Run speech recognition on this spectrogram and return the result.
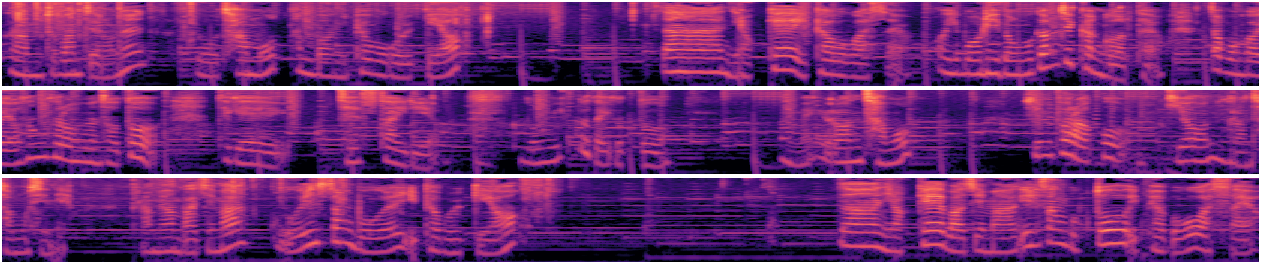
그럼 두 번째로는 이 잠옷 한번 입혀보고 올게요. 짠! 이렇게 입혀보고 왔어요. 어, 이 머리 너무 깜찍한 것 같아요. 진짜 뭔가 여성스러우면서도 되게 제 스타일이에요. 너무 이쁘다, 이것도. 그다음에 이런 잠옷. 심플하고 귀여운 그런 잠옷이네요. 그러면 마지막 이 일상복을 입혀볼게요. 짠! 이렇게 마지막 일상복도 입혀보고 왔어요.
